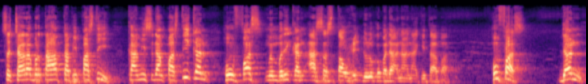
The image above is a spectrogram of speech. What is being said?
secara bertahap tapi pasti kami sedang pastikan Hufaz memberikan asas tauhid dulu kepada anak-anak kita Pak Hufaz dan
